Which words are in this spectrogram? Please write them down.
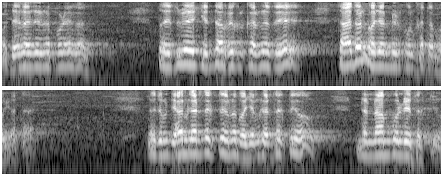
और देना लेना पड़ेगा। तो इसमें चिंता फ़िक्र करने से साधन भजन बिल्कुल खत्म हो जाता है। न तुम ध्यान कर सकते हो, न भजन कर सकते हो, न नाम को ले सकते हो।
